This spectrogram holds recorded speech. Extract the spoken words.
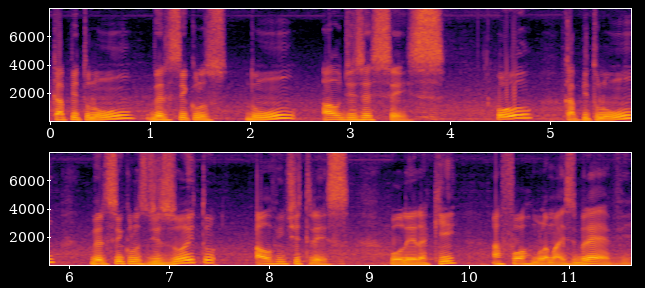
capítulo 1, versículos do 1 ao 16, ou capítulo 1, versículos 18 ao 23. Vou ler aqui a fórmula mais breve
